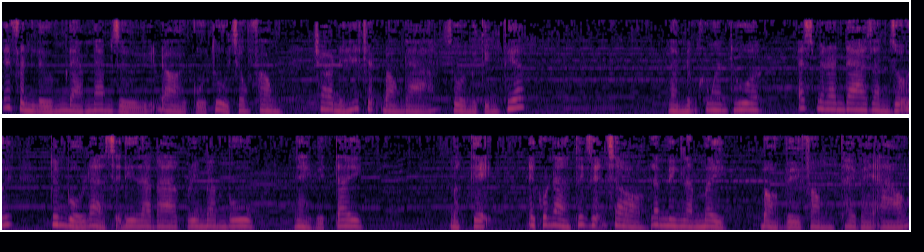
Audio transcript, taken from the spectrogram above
nên phần lớn đám nam giới đòi cố thủ trong phòng cho đến hết trận bóng đá rồi mới tính tiếp. Làm nũng không ăn thua, Esmeralda giàn dỗi tuyên bố là sẽ đi ra ba Green Bamboo, nhảy về Tây. Mặc kệ, để cô nàng thích diễn trò làm mình làm mẩy, bỏ về phòng thay váy áo.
